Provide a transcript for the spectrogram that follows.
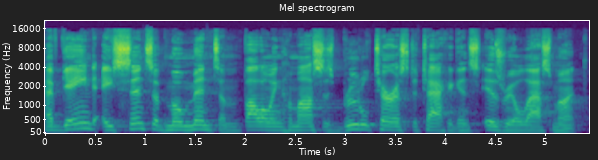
have gained a sense of momentum following Hamas's brutal terrorist attack against Israel last month.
